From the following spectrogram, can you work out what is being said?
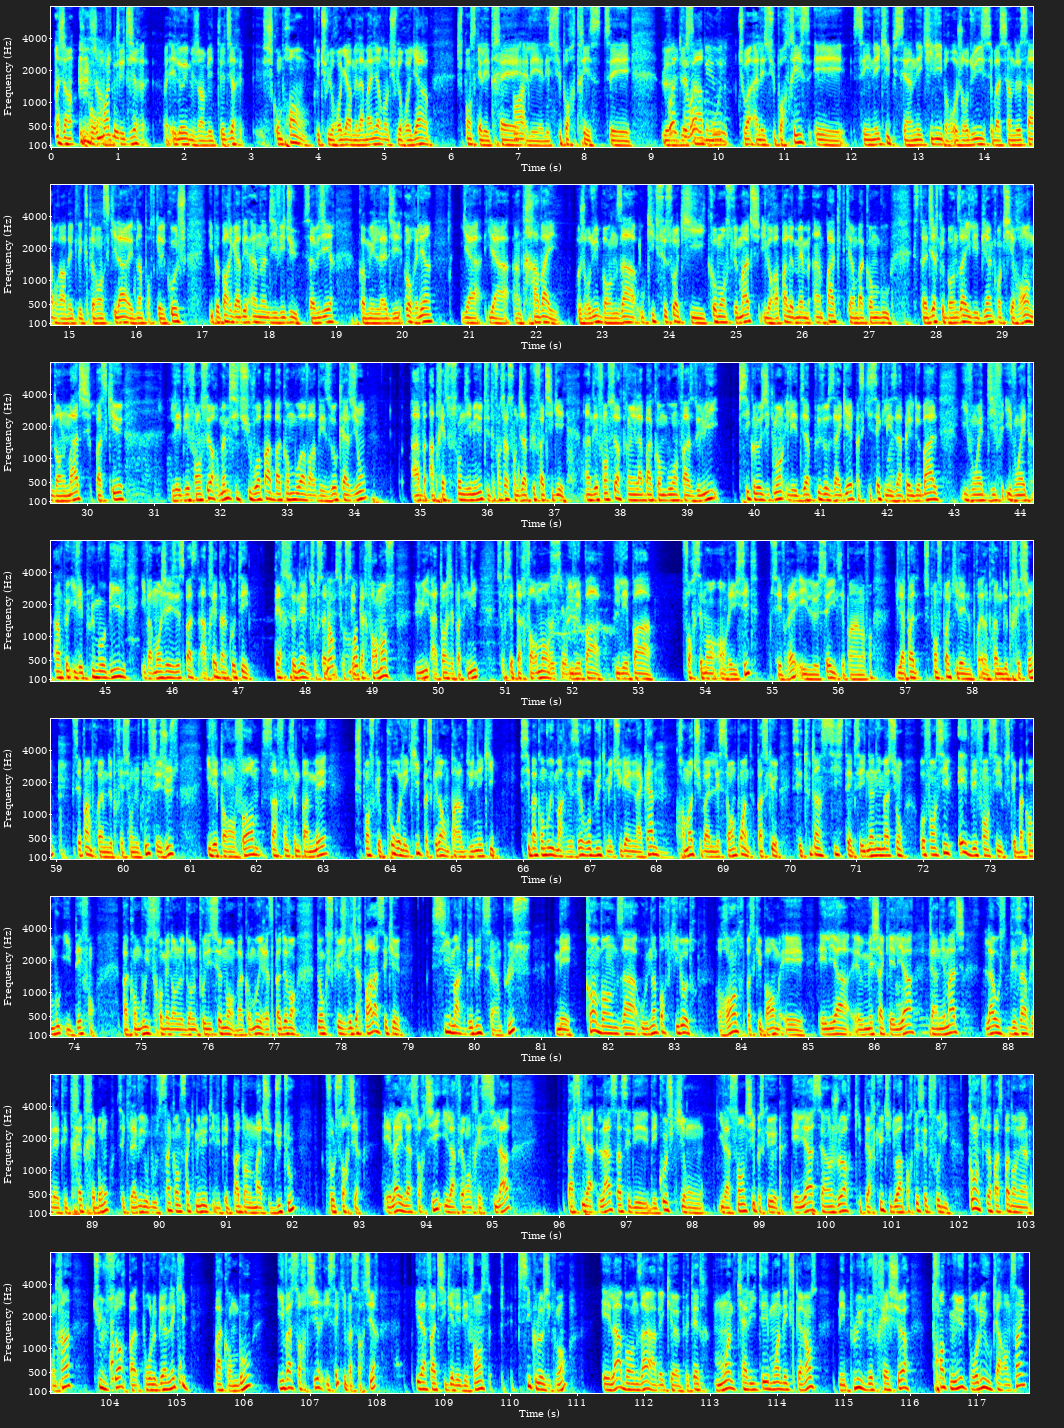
J'ai envie de te dire, Elohim, j'ai envie de te dire, je comprends que tu le regardes, mais la manière dont tu le regardes, je pense qu'elle est très, Ouais. elle est, elle est supportrice. C'est le Ouais, de vrai, Sabre, oui, où, oui. tu vois, elle est supportrice et c'est une équipe, c'est un équilibre. Aujourd'hui, Sébastien de Sabre, avec l'expérience qu'il a et n'importe quel coach, il peut pas regarder un individu. Ça veut dire, comme il l'a dit Aurélien, il y a, un travail. Aujourd'hui, Banza ou qui que ce soit qui commence le match, il n'aura pas le même impact qu'un Bakambu. C'est-à-dire que Banza, il est bien quand il rentre dans le match parce que les défenseurs, même si tu vois pas Bakambu avoir des occasions, après 70 minutes, les défenseurs sont déjà plus fatigués. Un défenseur, quand il a Bakambu en face de lui, psychologiquement, il est déjà plus aux aguets parce qu'il sait que les appels de balles, ils vont être, ils vont être un peu, il est plus mobile, il va manger les espaces. Après, d'un côté personnel sur sa, Non, sur ses moi- performances, lui, attends, j'ai pas fini, sur ses performances, il est pas, il est pas forcément en réussite, c'est vrai, et il le sait, il c'est pas un enfant. Il a pas, je pense pas qu'il a une- un problème de pression. C'est pas un problème de pression du tout. C'est juste, il est pas en forme, ça fonctionne pas. Mais je pense que pour l'équipe, parce que là on parle d'une équipe. Si Bakambu il marque zéro but mais tu gagnes la canne, crois-moi tu vas le laisser en pointe parce que c'est tout un système, c'est une animation offensive et défensive parce que Bakambu il défend. Bakambu il se remet dans le dans le positionnement. Bakambu il reste pas devant. Donc ce que je veux dire par là c'est que s'il marque des buts c'est un plus, mais quand Banza ou n'importe qui d'autre rentre parce que par exemple et Elia et Meshak Elia dernier match là où Desabre il a été très très bon c'est qu'il a vu au bout de 55 minutes il n'était pas dans le match du tout faut le sortir et là il l'a sorti il a fait rentrer Silla parce qu'il a là ça c'est des, des coachs qui ont il a senti parce que Elia c'est un joueur qui percute il doit apporter cette folie quand ça passe pas dans les 1 contre 1 tu le sors pour le bien de l'équipe Bakambu il va sortir il sait qu'il va sortir il a fatigué les défenses psychologiquement et là, Banza, avec euh, peut-être moins de qualité, moins d'expérience, mais plus de fraîcheur, 30 minutes pour lui ou 45,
